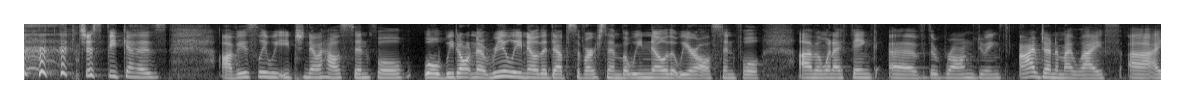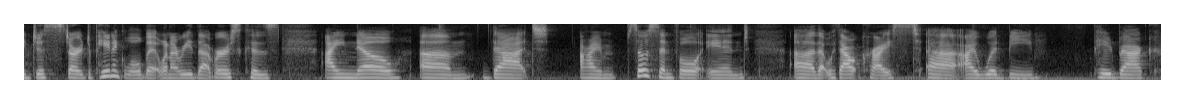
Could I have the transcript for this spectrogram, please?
just because obviously we each know how sinful well we don't know really know the depths of our sin but we know that we are all sinful um, and when i think of the wrongdoings i've done in my life uh, i just start to panic a little bit when i read that verse because i know um, that i'm so sinful and uh, that without christ uh, i would be paid back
